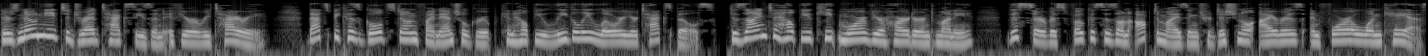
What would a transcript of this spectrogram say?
There's no need to dread tax season if you're a retiree. That's because Goldstone Financial Group can help you legally lower your tax bills. Designed to help you keep more of your hard earned money, this service focuses on optimizing traditional IRAs and 401ks,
